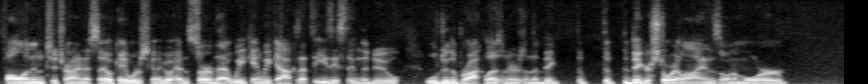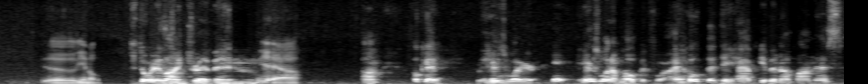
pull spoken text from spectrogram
fallen into trying to say, okay, we're just going to go ahead and serve that week in week out because that's the easiest thing to do. We'll do the Brock Lesnar's and the big the, the, the bigger storylines on a more uh, you know storyline driven. Yeah. Um. Okay. Here's what here's what I'm hoping for. I hope that they have given up on this,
